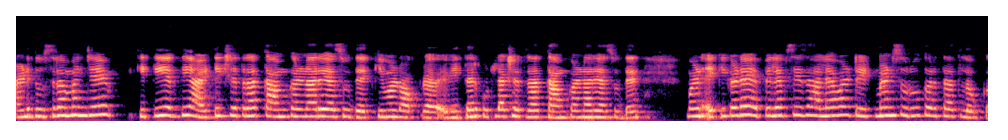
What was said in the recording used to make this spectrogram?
आणि दुसरं म्हणजे किती अगदी आय टी क्षेत्रात काम करणारे असू देत किंवा डॉक्टर इतर कुठल्या क्षेत्रात काम करणारे असू देत पण एकीकडे एपिलेप्सी झाल्यावर ट्रीटमेंट सुरू करतात लोक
